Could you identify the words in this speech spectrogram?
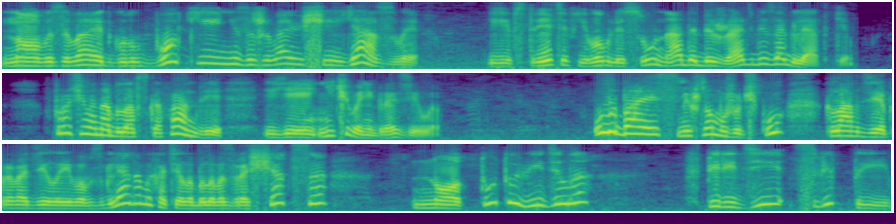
но вызывает глубокие незаживающие язвы, и, встретив его в лесу, надо бежать без оглядки. Впрочем, она была в скафандре, и ей ничего не грозило. Улыбаясь смешному жучку, Клавдия проводила его взглядом и хотела было возвращаться, но тут увидела впереди цветы.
